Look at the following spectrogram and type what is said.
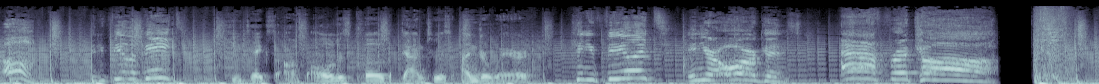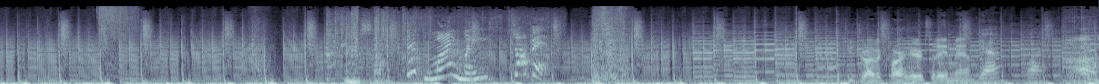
Oh! Can you feel the beat? He takes off all of his clothes down to his underwear. Can you feel it? In your organs. Africa! Drive a car here today, ma'am? Yeah? Why? Ah.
